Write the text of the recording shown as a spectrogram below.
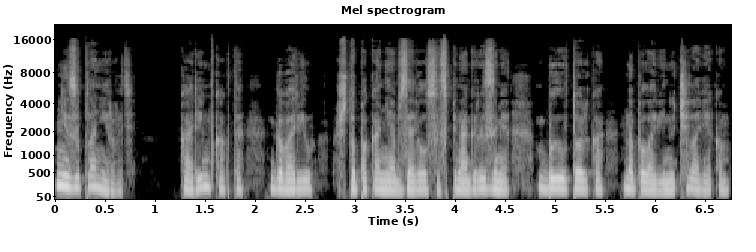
не запланировать? Карим как-то говорил, что пока не обзавелся спиногрызами, был только наполовину человеком,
